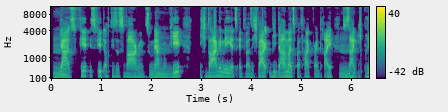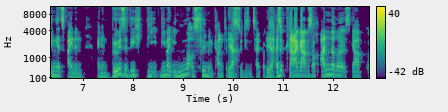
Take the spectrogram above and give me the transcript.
Mhm. Ja, es fehlt es fehlt auch dieses Wagen zu merken, Mhm. okay, ich wage mir jetzt etwas. Ich wage wie damals bei Far Cry 3 Mhm. zu sagen, ich bringe jetzt einen einen Bösewicht, wie wie man ihn nur aus Filmen kannte Ja. bis zu diesem Zeitpunkt. Ja. Also klar gab es auch andere, es gab äh,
